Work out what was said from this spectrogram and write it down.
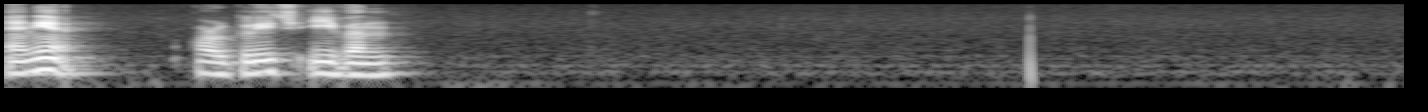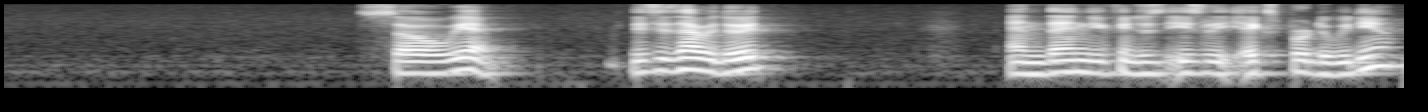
And yeah or glitch even. So yeah this is how we do it. And then you can just easily export the video.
